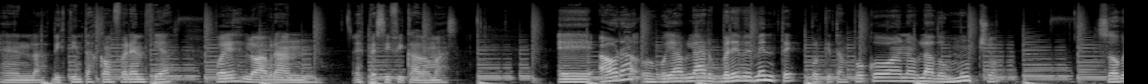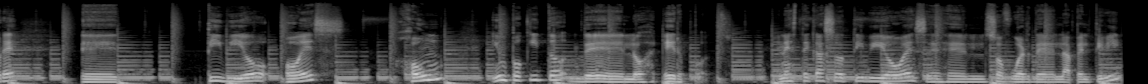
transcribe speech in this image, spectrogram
en las distintas conferencias, pues lo habrán especificado más. Eh, ahora os voy a hablar brevemente, porque tampoco han hablado mucho, sobre eh, tvOS, Home y un poquito de los AirPods. En este caso tvOS es el software del Apple TV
